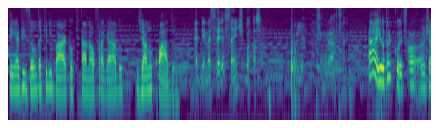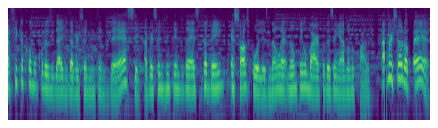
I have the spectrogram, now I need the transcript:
tem a visão daquele barco que tá naufragado já no quadro. É bem mais interessante botar só uma bolha, sem graça. Ah, e outra coisa, já fica como curiosidade da versão de Nintendo DS, a versão de Nintendo DS também é só as bolhas, não, é, não tem o um barco desenhado no quadro. A versão europeia,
